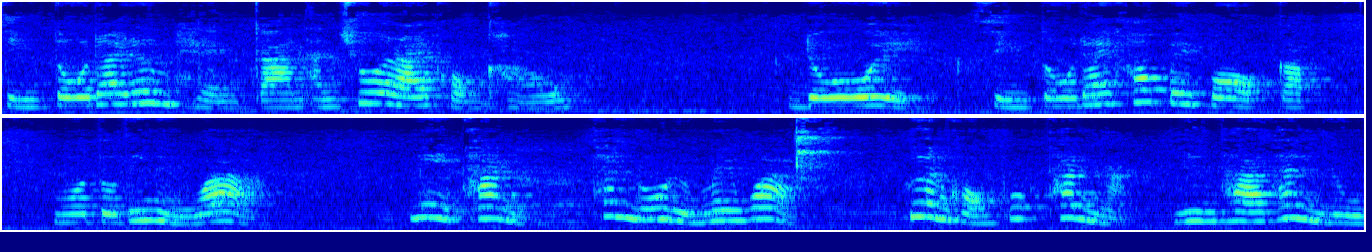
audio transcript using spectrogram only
สิงโตได้เริ่มแผนการอันชั่วร้ายของเขา โดยสิงโตได้เข้าไปบอกกับงัวตัวที่หนึ่งว่า นี่ท่าน ท่านรู้หรือไม่ว่า เพื่อนของพวกท่านน่ะนินทาท่านอยู่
